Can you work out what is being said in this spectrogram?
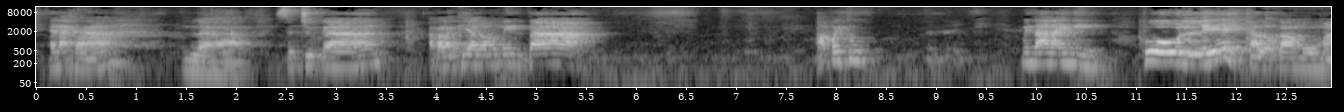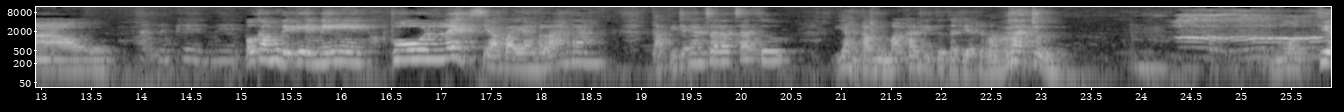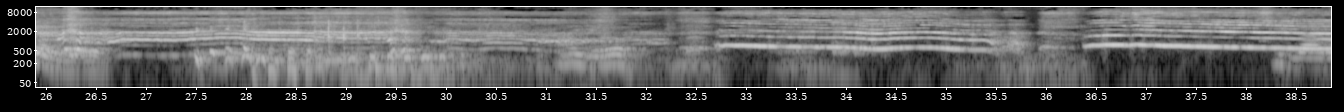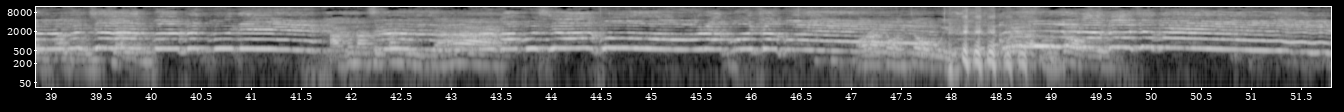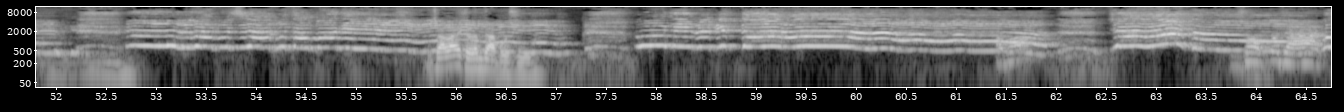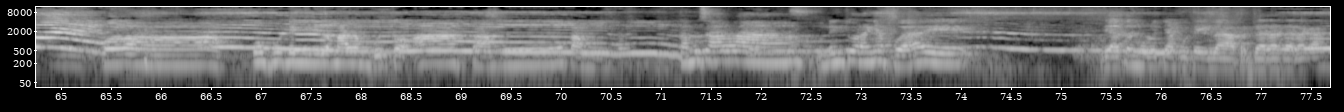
Enak kan? Lah, sejuk kan? Apalagi yang kamu minta? Apa itu? Minta anak ini? Boleh kalau kamu mau. Oh kamu dek ini boleh. Siapa yang melarang? Tapi dengan syarat satu. Yang kamu makan itu tadi adalah racun. Model. Ayo Bismillahirrahmanirrahim Jalan. Aku nasihatkan kudu jahat Ora konco kuwi. Kowe ora konco kuwi. Salah gelem capusi. Apa? Sopo jahat? Wong buning ini lemah lembut kok. Ah, kamu, kamu. Kamu salah. Buning itu orangnya baik. Lihat mulutnya buning lah, berdarah-darah kan.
